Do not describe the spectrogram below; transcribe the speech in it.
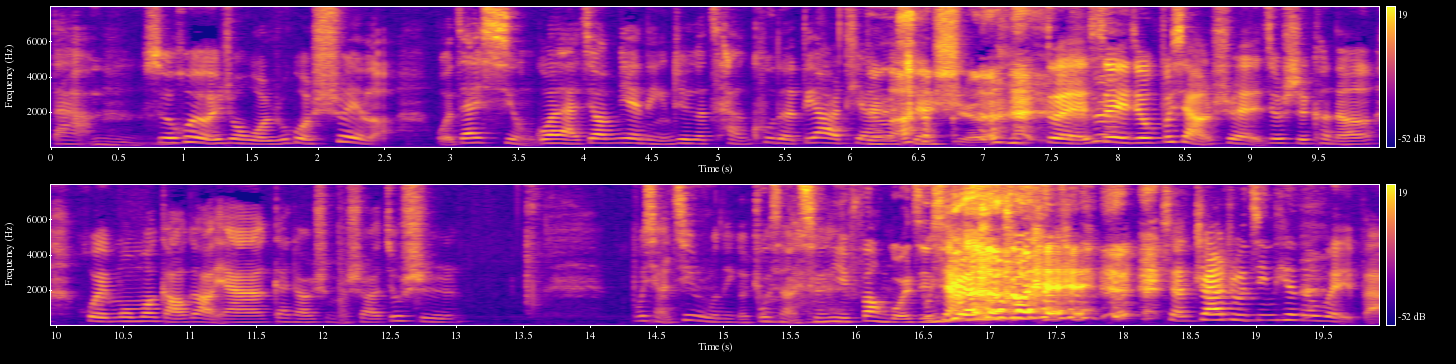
大，嗯，所以会有一种我如果睡了。我在醒过来就要面临这个残酷的第二天了，现实。对，所以就不想睡，就是可能会摸摸搞搞呀，干点什么事儿，就是不想进入那个状态。不想轻易放过今天。对，想抓住今天的尾巴。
